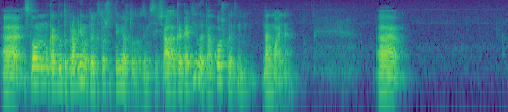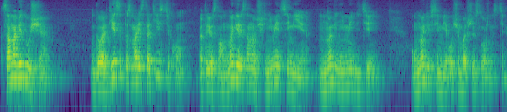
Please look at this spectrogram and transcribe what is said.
А, словно, ну, как будто проблема только в том, что ты мертвого заместитель. А крокодила, там, кошку, это нормально. А, Сама ведущая говорит, если посмотреть статистику, это ее слова, многие расстановщики не имеют семьи, многие не имеют детей. У многих в семье очень большие сложности.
